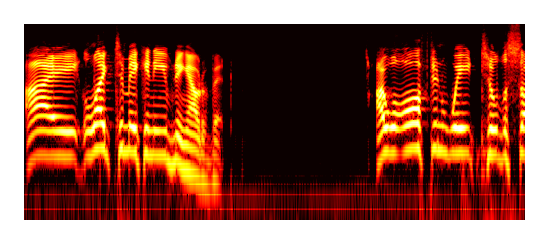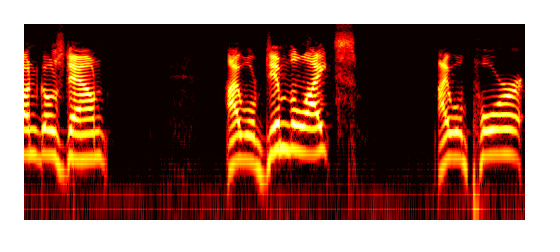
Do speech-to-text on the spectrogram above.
I like to make an evening out of it. I will often wait till the sun goes down. I will dim the lights. I will pour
